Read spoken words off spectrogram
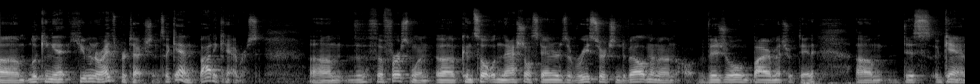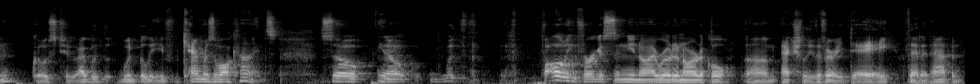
Um, looking at human rights protections. Again, body cameras. Um, the, the, first one, uh, consult with national standards of research and development on visual biometric data. Um, this again goes to I would would believe cameras of all kinds. So you know, with following Ferguson, you know, I wrote an article um, actually the very day that it happened.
